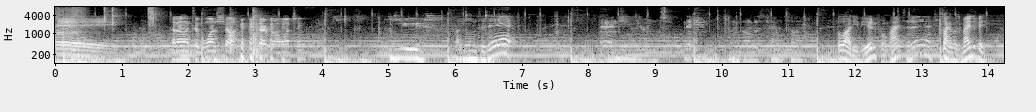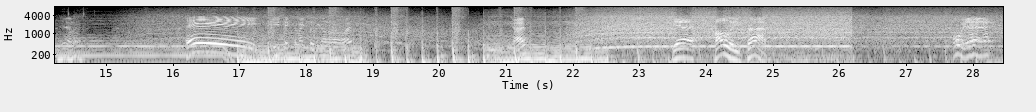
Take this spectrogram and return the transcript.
Hey. That only took one shot for everyone watching. You plug into there, and you go into there. And then I'll just cable tie Bloody beautiful, mate. to there. It's like it was made to be. Yeah, I know. Hey! You check to make sure they're going the right way. Go. Yeah. Holy crap. Oh yeah.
